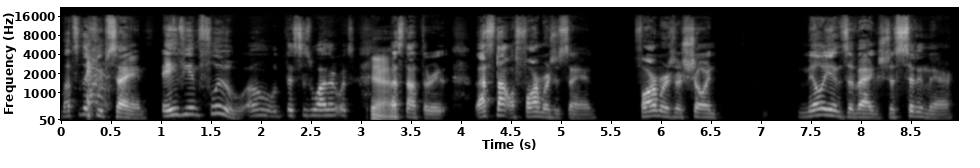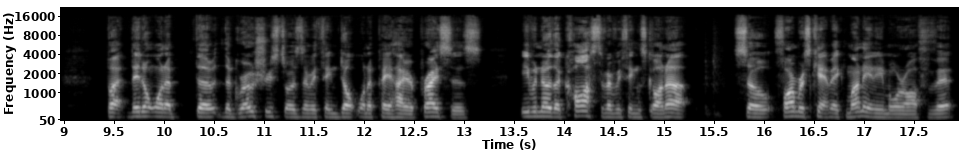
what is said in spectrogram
That's what they keep saying. Avian flu. Oh, this is why there was. Yeah, That's not the. Re- that's not what farmers are saying. Farmers are showing millions of eggs just sitting there, but they don't want to. the The grocery stores and everything don't want to pay higher prices, even though the cost of everything's gone up. So farmers can't make money anymore off of it,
